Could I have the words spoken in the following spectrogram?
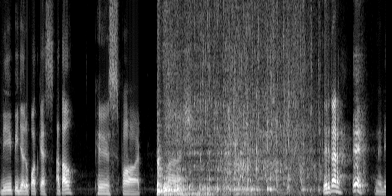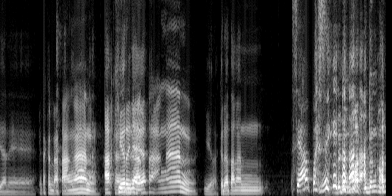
di Pijaru Podcast atau Peace Pod. Jadi Ter, eh ini dia nih. kita kedatangan. Akhirnya ya. Kedatangan. Gila, kedatangan Siapa sih? Dedengkot, Dedengkot.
